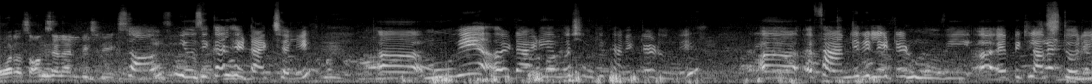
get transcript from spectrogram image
ఓవరాల్ సాంగ్స్ ఎలా అనిపించింది songs musical hit actually movie daddy ఎమోషన్కి కనెక్టెడ్ ఉంది family related movie epic love story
